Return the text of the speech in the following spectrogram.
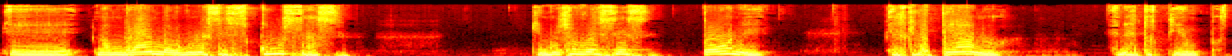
eh, nombrando algunas excusas que muchas veces pone el cristiano en estos tiempos.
